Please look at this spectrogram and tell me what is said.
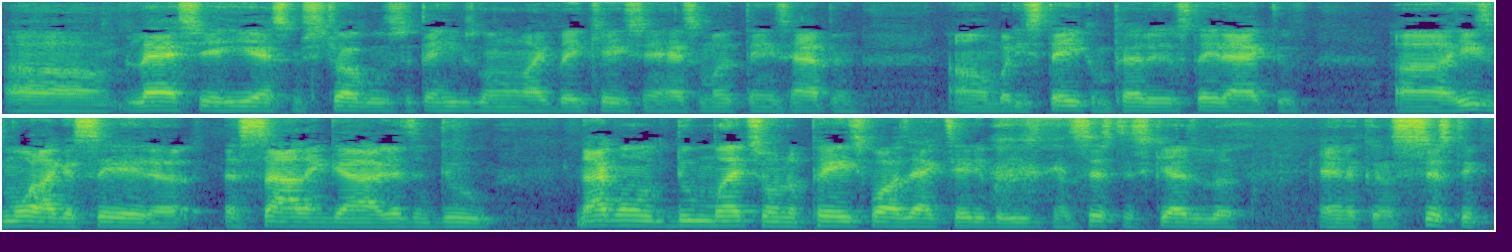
Um, last year he had some struggles. I think he was going on like vacation, had some other things happen. Um, but he stayed competitive, stayed active. Uh, he's more like I said, a, a silent guy. Doesn't do, not going to do much on the page as far as activity, but he's a consistent scheduler and a consistent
